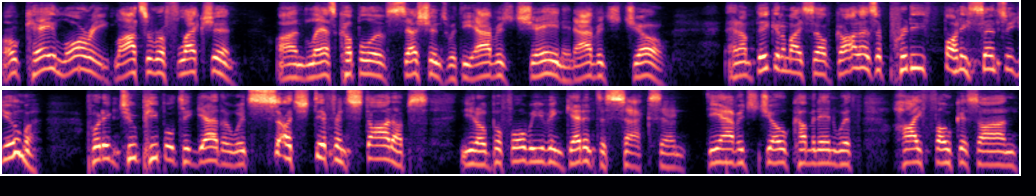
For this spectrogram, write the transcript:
Okay, Laurie, lots of reflection on last couple of sessions with the average Jane and average Joe. And I'm thinking to myself, God has a pretty funny sense of humor putting two people together with such different startups, you know, before we even get into sex and the average Joe coming in with high focus on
